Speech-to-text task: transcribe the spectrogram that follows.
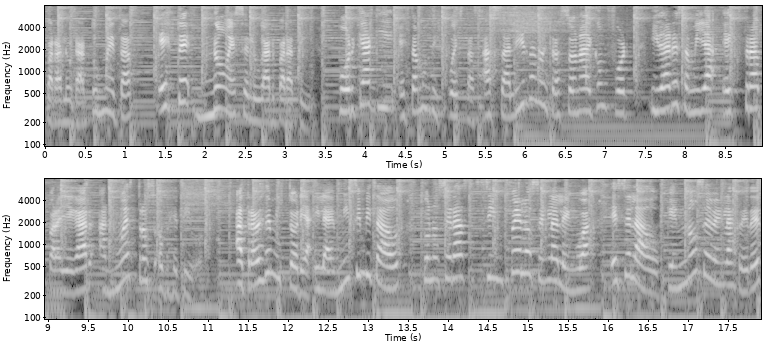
para lograr tus metas, este no es el lugar para ti. Porque aquí estamos dispuestas a salir de nuestra zona de confort y dar esa milla extra para llegar a nuestros objetivos. A través de mi historia y la de mis invitados, conocerás sin pelos en la lengua ese lado que no se ve en las redes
